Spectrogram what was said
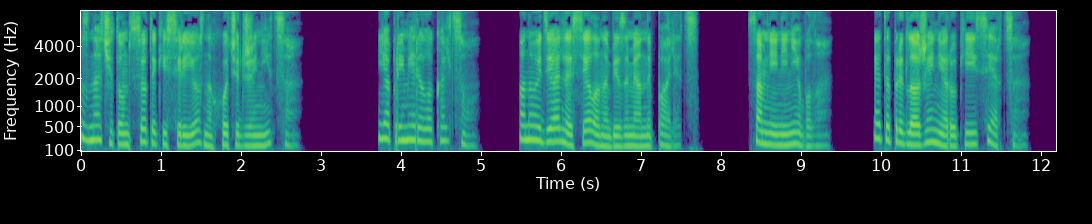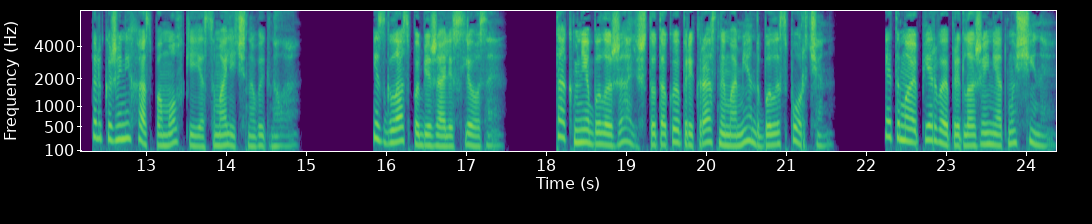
Значит, он все таки серьезно хочет жениться. Я примерила кольцо. Оно идеально село на безымянный палец. Сомнений не было. Это предложение руки и сердца. Только жениха с помолвки я самолично выгнала. Из глаз побежали слезы. Так мне было жаль, что такой прекрасный момент был испорчен. Это мое первое предложение от мужчины.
